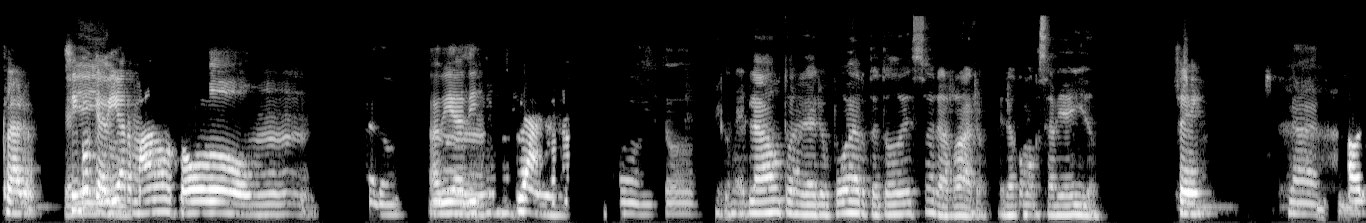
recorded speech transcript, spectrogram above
Claro. Sí, porque había armado todo un, Claro, había dicho un plan. Y todo. Y con el auto en el aeropuerto y todo eso era raro, era como que se había ido. Sí. Claro. Ahora,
